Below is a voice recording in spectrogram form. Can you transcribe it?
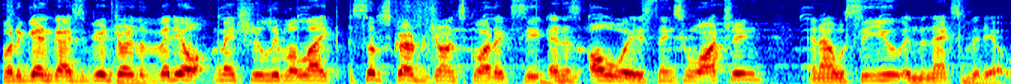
But again, guys, if you enjoyed the video, make sure to leave a like, subscribe to join Squad XC, and as always, thanks for watching, and I will see you in the next video.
